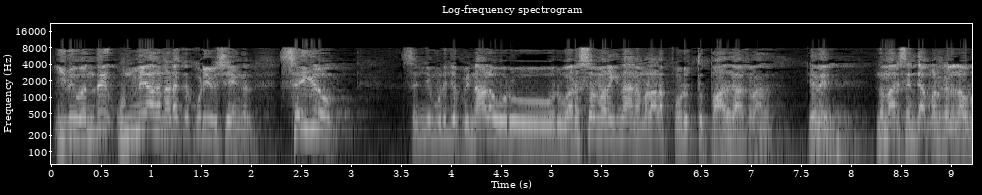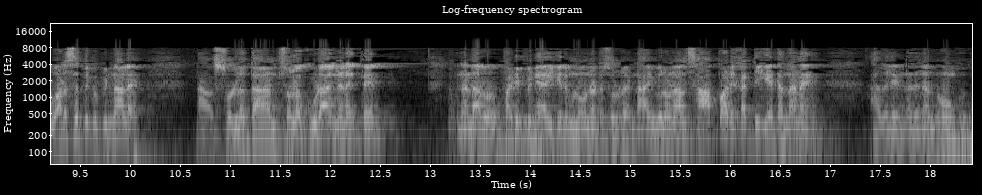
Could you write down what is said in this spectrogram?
இது வந்து உண்மையாக நடக்கக்கூடிய விஷயங்கள். செய்கிறோம். செஞ்சு முடிஞ்ச பின்னால ஒரு ஒரு வருஷம் வரைக்கும் தான் நம்மளால பொறுத்து பாதுகாக்கலாம் அது. எது? இந்த மாதிரி செஞ்ச அமல்கள் எல்லாம் ஒரு வருஷத்துக்கு பின்னால. நான் சொல்லத்தான் சொல்லக்கூடாதுன்னு நினைத்தேன். என்னடா ஒரு படிப்பினை அறிக்கணும்னு ஒன்னுட்ட சொல்றேன். நான் இவ்வளவு நாள் சாப்பாடு கட்டி கேட்டேன் தானே? அதுல என்னதுன்னா நோன்பு.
